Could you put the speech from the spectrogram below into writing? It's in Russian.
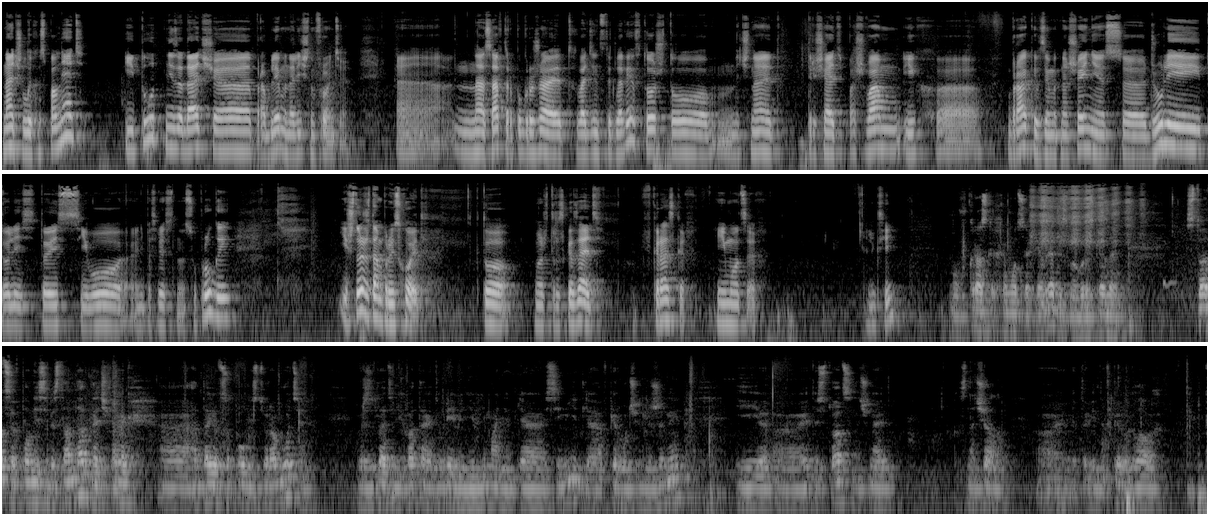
начал их исполнять, и тут незадача проблемы на личном фронте. Э, нас автор погружает в 11 главе в то, что начинает трещать по швам их э, брак и взаимоотношения с Джулией, то есть, то есть с его непосредственно супругой. И что же там происходит? Кто может рассказать в красках и эмоциях? Алексей? Ну, в красках и эмоциях я вряд ли смогу рассказать. Ситуация вполне себе стандартная. Человек э, отдается полностью работе. В результате не хватает времени и внимания для семьи, для, в первую очередь, для жены. И э, эта ситуация начинает сначала, э, это видно в первых главах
